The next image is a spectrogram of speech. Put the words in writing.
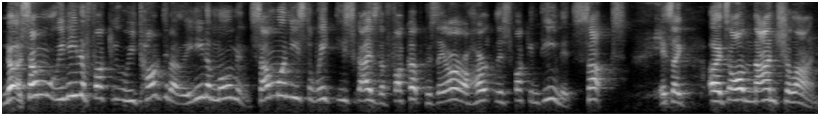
no. Some we need a fucking. We talked about it. We need a moment. Someone needs to wake these guys the fuck up because they are a heartless fucking team. It sucks. It's like oh, it's all nonchalant.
